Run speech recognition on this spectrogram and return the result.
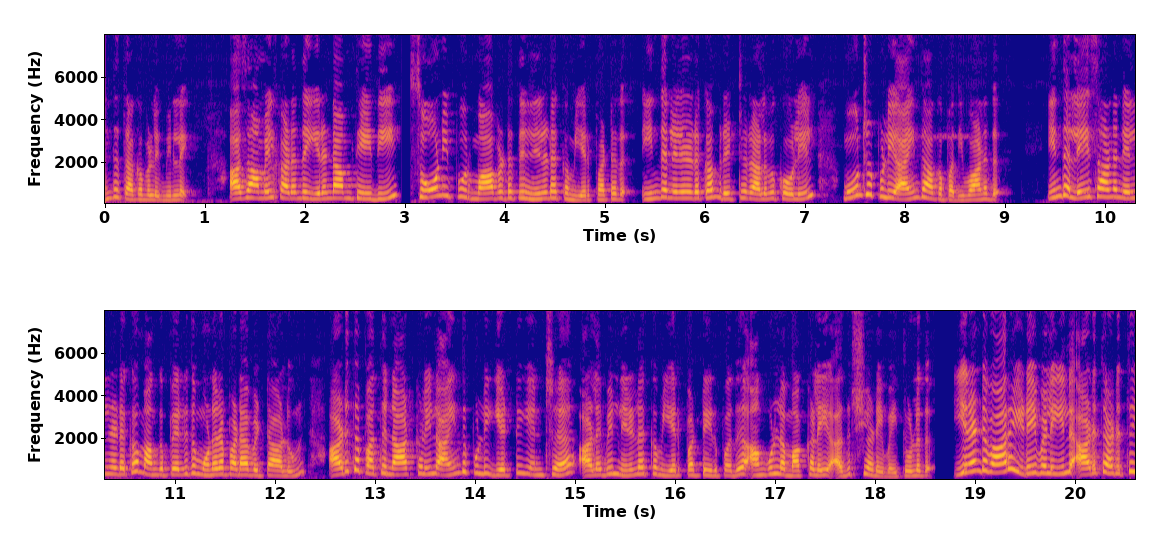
எந்த தகவலும் இல்லை. அசாமில் கடந்த இரண்டாம் தேதி சோனிப்பூர் மாவட்டத்தில் நிலநடுக்கம் ஏற்பட்டது. இந்த நிலநடுக்கம் ரிக்டர் அளவுகோலில் மூன்று புள்ளி ஐந்தாக பதிவானது. இந்த லேசான நிலநடுக்கம் அங்கு பெரிதும் உணரப்படாவிட்டாலும் அடுத்த பத்து நாட்களில் ஐந்து புள்ளி எட்டு என்ற அளவில் நிலநடுக்கம் ஏற்பட்டு இருப்பது அங்குள்ள மக்களை அதிர்ச்சியடை வைத்துள்ளது. இரண்டு வார இடைவெளியில் அடுத்தடுத்து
